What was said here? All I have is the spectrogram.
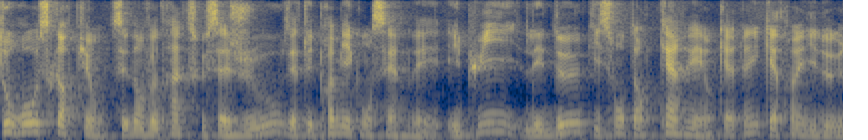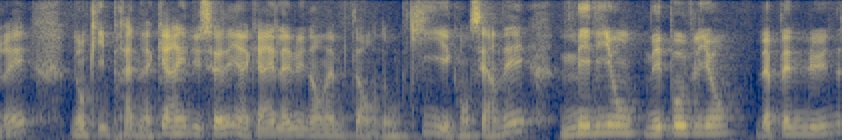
Taureau, Scorpion, c'est dans votre axe que ça se joue, vous êtes les premiers concernés. Et puis les deux qui sont en carré, en carré 90 degrés, donc ils prennent un carré du soleil et un carré de la lune en même temps. Donc qui est concerné? Mes lions, mes pauvres lions, la pleine lune,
